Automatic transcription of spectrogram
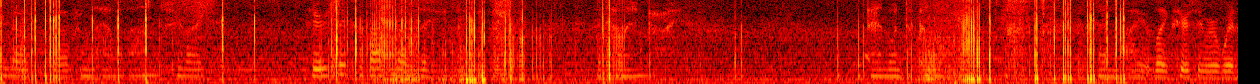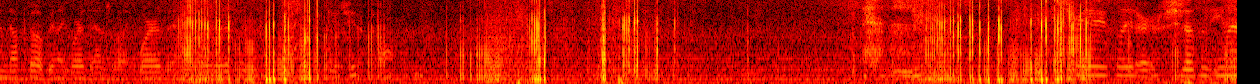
She got a quote from Amazon. She like seriously forgot about the thing. Italian guy. And went to Colombia. And I like seriously we were waiting up about being like, Where's Angela? Like, Where's Angela? Where's Angela? Dude, she's gone. And three days later, she doesn't email.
